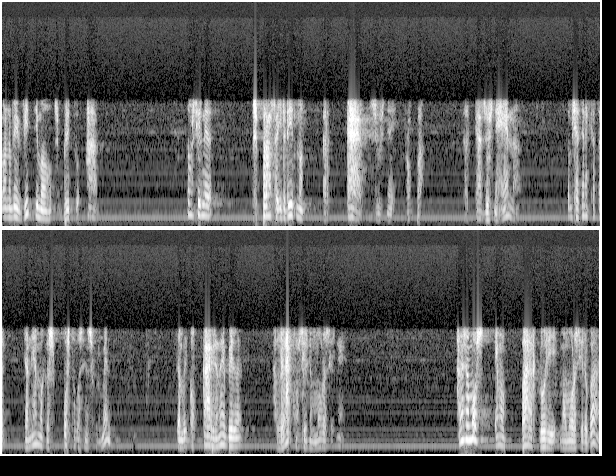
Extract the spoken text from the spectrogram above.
uma nebe vítima espiritual então se ne esperança ida dit ma karkar jus ne ropa karkar jus ne hena. Então se atene kata jangan maka resposta você em sofrimento também kokar né bela halak com sirne mora sirne Hanes mos ema barak lori mamora sirba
